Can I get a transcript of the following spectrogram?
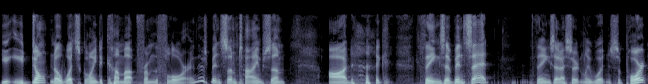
you you don't know what's going to come up from the floor. And there's been sometimes some odd things have been said, things that I certainly wouldn't support.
